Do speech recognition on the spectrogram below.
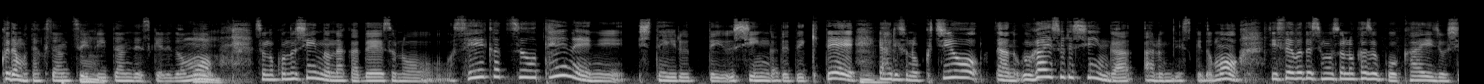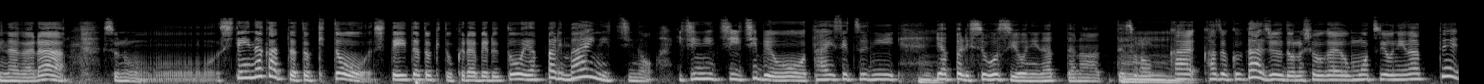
管もたくさんついていたんですけれども、そのこのシーンの中でその生活を丁寧にしているっていうシーンが出てきて、やはりその口をあのうがいするシーンがあるんですけども実際私もその家族を介助しながらそのしていなかった時としていた時と比べるとやっぱり毎日の一日一秒を大切にやっぱり過ごすようになったなって、そのか家族が重度の障害を持つようになってやっ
